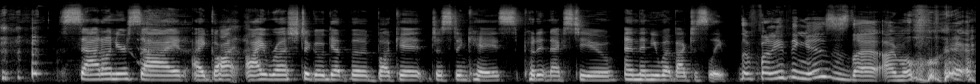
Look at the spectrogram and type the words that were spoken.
sat on your side. I got, I rushed to go get the bucket just in case, put it next to you, and then you went back to sleep. the funny thing is is that I'm aware.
